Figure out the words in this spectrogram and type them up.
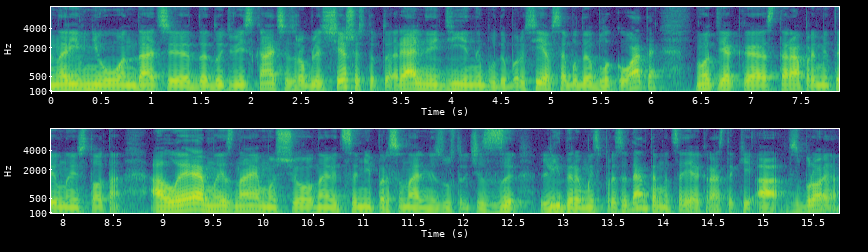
на рівні ООН, да, чи дадуть війська, чи зроблять ще щось. Тобто реальної дії не буде, бо Росія все буде блокувати, от як е, стара примітивна істота. Але ми знаємо, що навіть самі персональні зустрічі з лідерами з президентами це якраз таки а зброя,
